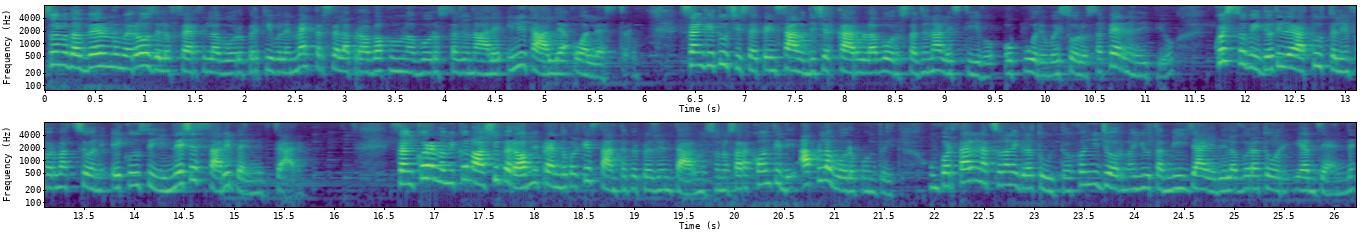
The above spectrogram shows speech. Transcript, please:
Sono davvero numerose le offerte di lavoro per chi vuole mettersi alla prova con un lavoro stagionale in Italia o all'estero. Se anche tu ci stai pensando di cercare un lavoro stagionale estivo oppure vuoi solo saperne di più, questo video ti darà tutte le informazioni e i consigli necessari per iniziare. Se ancora non mi conosci però mi prendo qualche istante per presentarmi, sono Sara Conti di applavoro.it, un portale nazionale gratuito che ogni giorno aiuta migliaia di lavoratori e aziende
